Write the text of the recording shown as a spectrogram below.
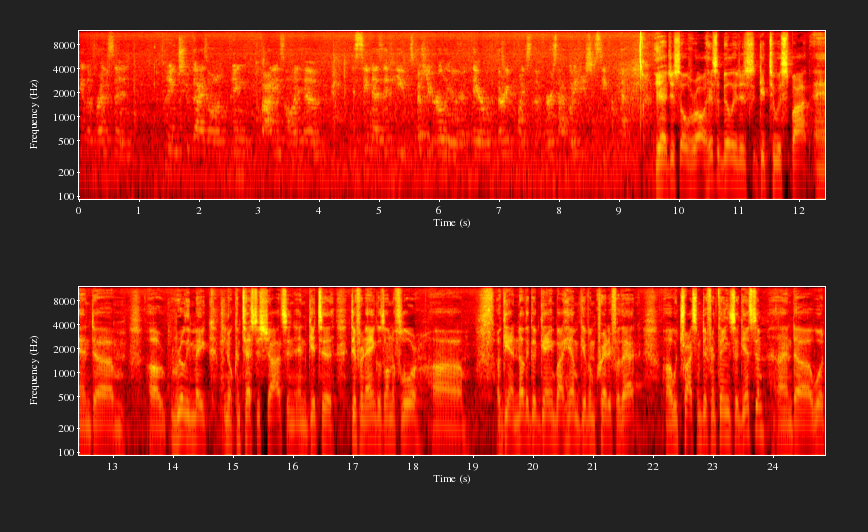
Jalen Brunson putting two guys on him, putting bodies on him. It seemed as if he, especially earlier there with the 30 points in the first half, what did you see from him? Yeah, just overall, his ability to get to his spot and um, uh, really make you know contested shots and, and, get to different angles on the floor. Um, again, another good game by him. Give him credit for that. Uh, we tried some different things against him, and uh, we'll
